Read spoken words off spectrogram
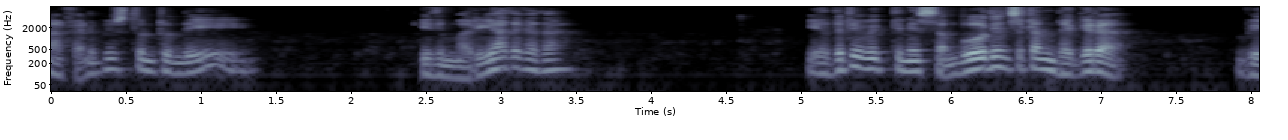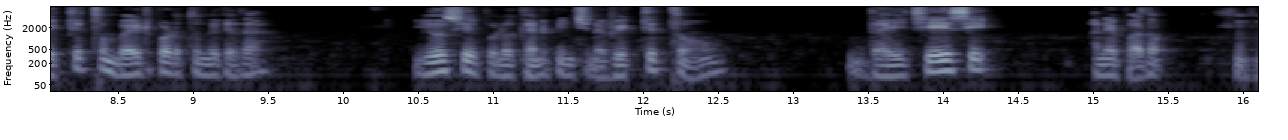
నాకు అనిపిస్తుంటుంది. ఇది మర్యాద కదా. ఎదుటి వ్యక్తిని సంబోధించటం దగ్గర వ్యక్తిత్వం బయటపడుతుంది కదా. యోసేపులో కనిపించిన వ్యక్తిత్వం దయచేసి అనే పదం.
